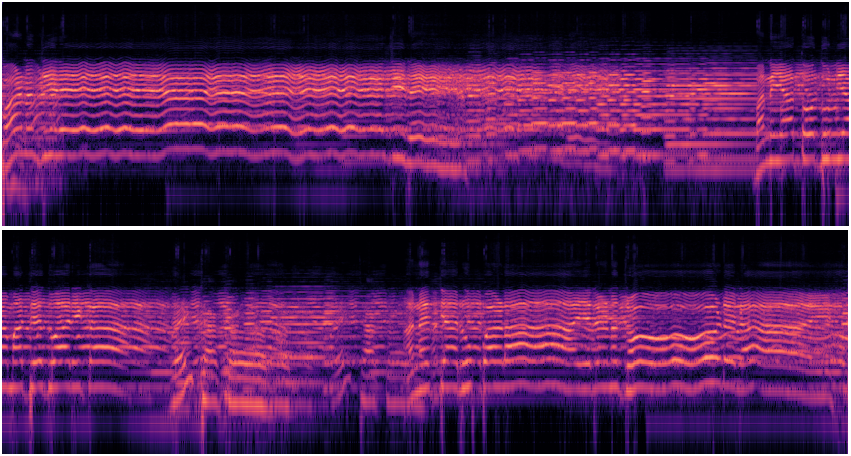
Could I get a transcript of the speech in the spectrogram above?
પણ જીરે બન્યા તો દુનિયા માથે દ્વારિકા. જય ઠાકર અને ત્યાં રૂપાળા રણ છોડ રાય.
